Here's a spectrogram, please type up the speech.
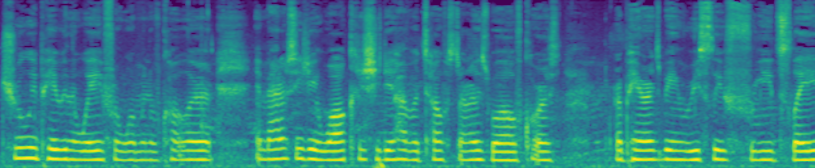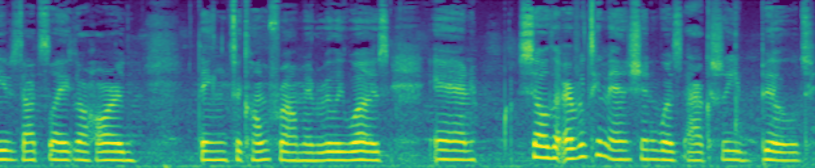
truly paving the way for women of color. And Madam C.J. Walker, she did have a tough start as well, of course. Her parents being recently freed slaves, that's like a hard thing to come from. It really was. And so the Irvington Mansion was actually built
